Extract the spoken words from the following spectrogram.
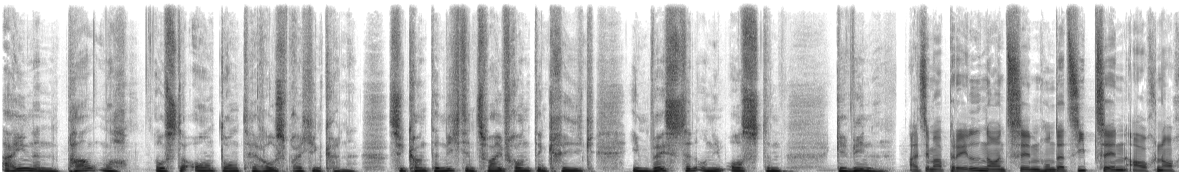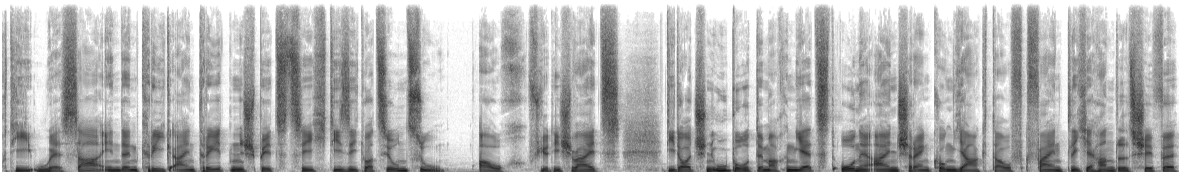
einen Partner aus der Entente herausbrechen können. Sie konnten nicht den Zwei-Fronten-Krieg im Westen und im Osten gewinnen. Als im April 1917 auch noch die USA in den Krieg eintreten, spitzt sich die Situation zu. Auch für die Schweiz. Die deutschen U-Boote machen jetzt ohne Einschränkung Jagd auf feindliche Handelsschiffe.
